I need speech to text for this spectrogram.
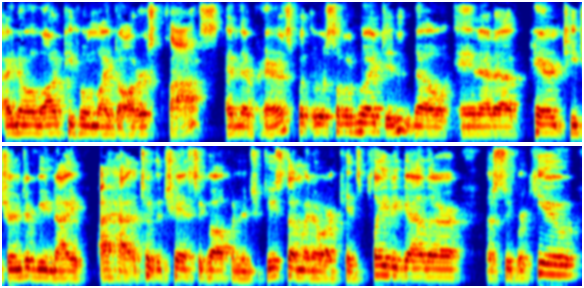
I know a lot of people in my daughter's class and their parents, but there was someone who I didn't know. And at a parent teacher interview night, I had took the chance to go up and introduce them. I know our kids play together; they're super cute.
